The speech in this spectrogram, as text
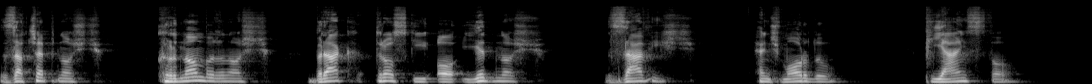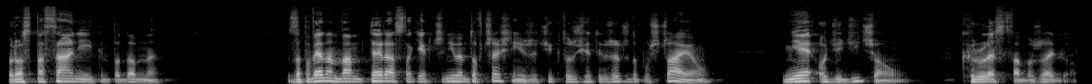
zaczepność, krnąbrność, brak troski o jedność, zawiść, chęć mordu, pijaństwo, rozpasanie i tym podobne. Zapowiadam wam teraz, tak jak czyniłem to wcześniej, że ci, którzy się tych rzeczy dopuszczają, nie odziedziczą Królestwa Bożego.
